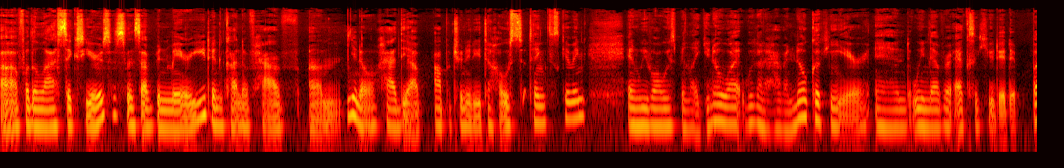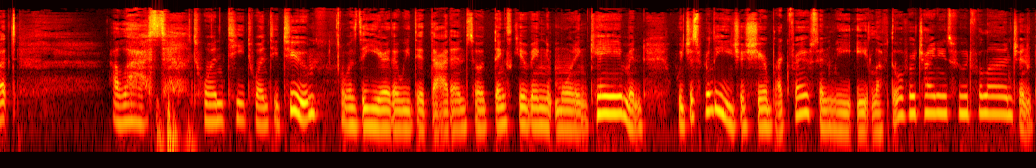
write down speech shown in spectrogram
uh, for the last six years since I've been married and kind of have um, you know, had the op- opportunity to host Thanksgiving. And we've always been like, you know what, we're going to have a no cooking year. And we never executed it. But alas, 2022 was the year that we did that. And so Thanksgiving morning came and we just really just shared breakfast and we ate leftover Chinese food for lunch. And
